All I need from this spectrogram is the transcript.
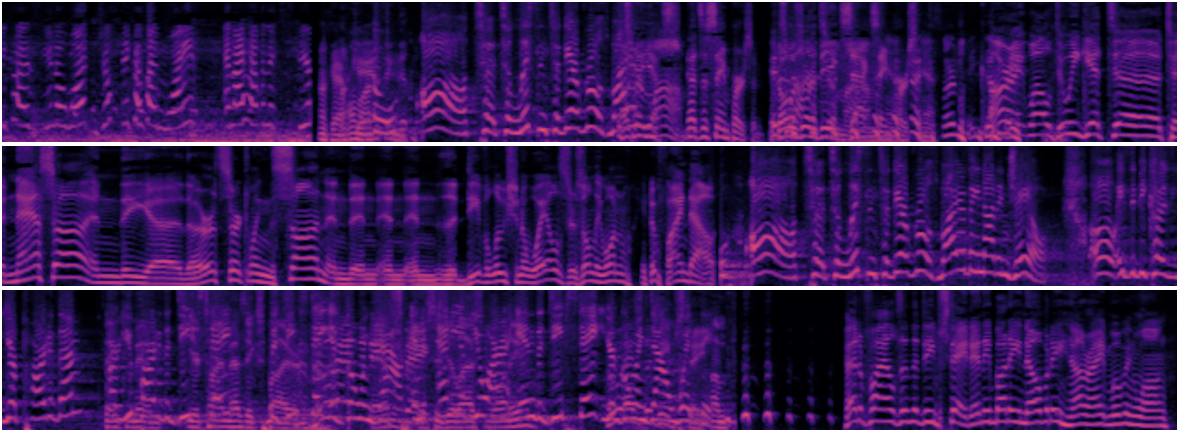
because you know what? Just because I'm white and I have an experience. Okay. Hold on. That- All to, to listen to their rules. Why Okay, are yes, mom. that's the same person. It's Those mom. are the exact mom. same Yeah. person. Yeah. Certainly could All be. right. Well, do we get uh, to NASA and the uh, the Earth circling the sun and, and and and the devolution of whales? There's only one way to find out. all to, to listen to their rules. Why are they not in jail? Oh, is it because you're part of them? Thank are you, you part of the deep Your state? time has expired. The deep state is going down. state. And if any of you are warning. in the deep state, you're Who going down with state? it. Um, Pedophiles in the deep state. Anybody? Nobody? All right. Moving along.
